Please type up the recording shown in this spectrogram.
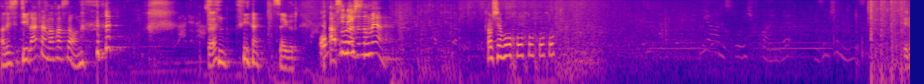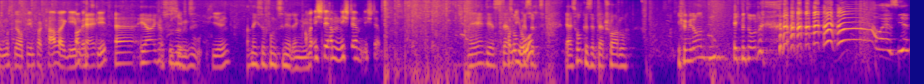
Aber die, die Lifeline war fast down. So? ja, sehr gut. Oh, Ach die so, da sind noch mehr. Komm schnell hoch, hoch, hoch, hoch, hoch. Ganz ruhig, Freunde. Wir sind schon im nächsten. Okay, du musst mir auf jeden Fall Cover geben, wenn es Okay. geht. Äh, ja, ich hab's versucht. healen. Hat nicht so funktioniert irgendwie. Aber nicht sterben, nicht sterben, nicht sterben. Nee, der ist, der ist die hoch? hochgesippt. Der ist hochgesippt, der Trottel. Ich bin wieder unten. Ich bin tot. aber er ist hier.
